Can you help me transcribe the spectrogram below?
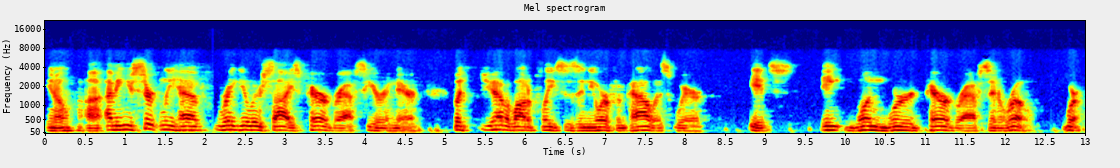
You know, uh, I mean, you certainly have regular sized paragraphs here and there, but you have a lot of places in the Orphan Palace where it's eight one word paragraphs in a row, where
